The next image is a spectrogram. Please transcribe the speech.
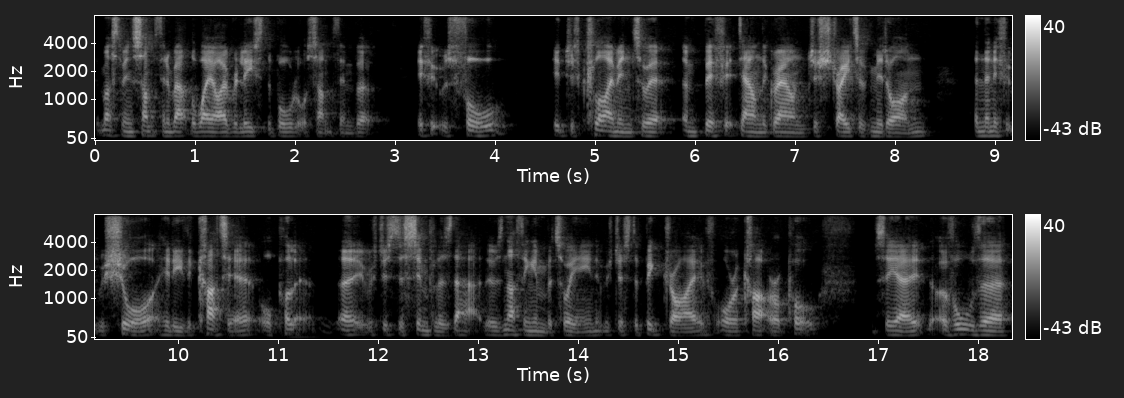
it must have been something about the way I released the ball or something. But if it was full, he'd just climb into it and biff it down the ground just straight of mid on. And then if it was short, he'd either cut it or pull it. Uh, it was just as simple as that. There was nothing in between. It was just a big drive or a cut or a pull. So yeah, of all the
